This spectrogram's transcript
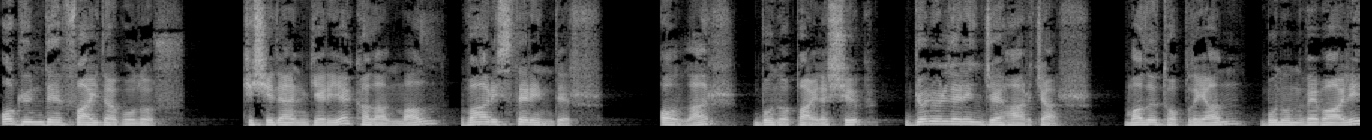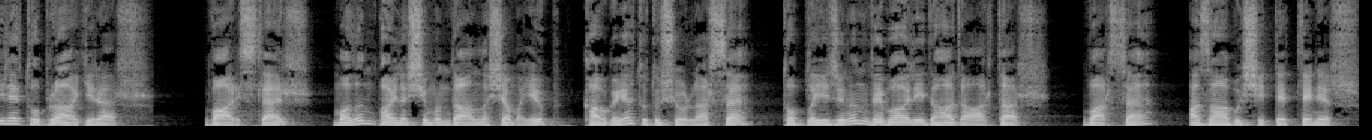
o günde fayda bulur. Kişiden geriye kalan mal varislerindir. Onlar bunu paylaşıp gönüllerince harcar. Malı toplayan bunun vebaliyle toprağa girer. Varisler malın paylaşımında anlaşamayıp kavgaya tutuşurlarsa toplayıcının vebali daha da artar. Varsa azabı şiddetlenir.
